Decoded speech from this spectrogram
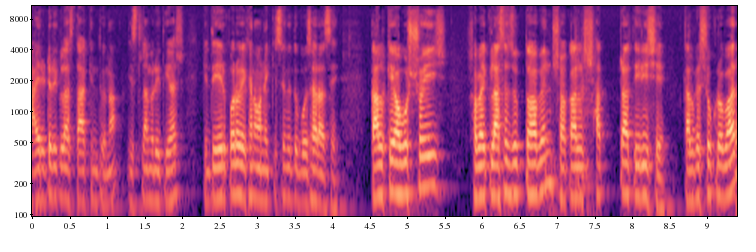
হাই রেটের ক্লাস তা কিন্তু না, ইসলামের ইতিহাস। কিন্তু এরপরেও এখানে অনেক কিছু কিন্তু বোঝার আছে। কালকে অবশ্যই সবাই ক্লাসে যুক্ত হবেন সকাল সাতটা তিরিশে, কালকে শুক্রবার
